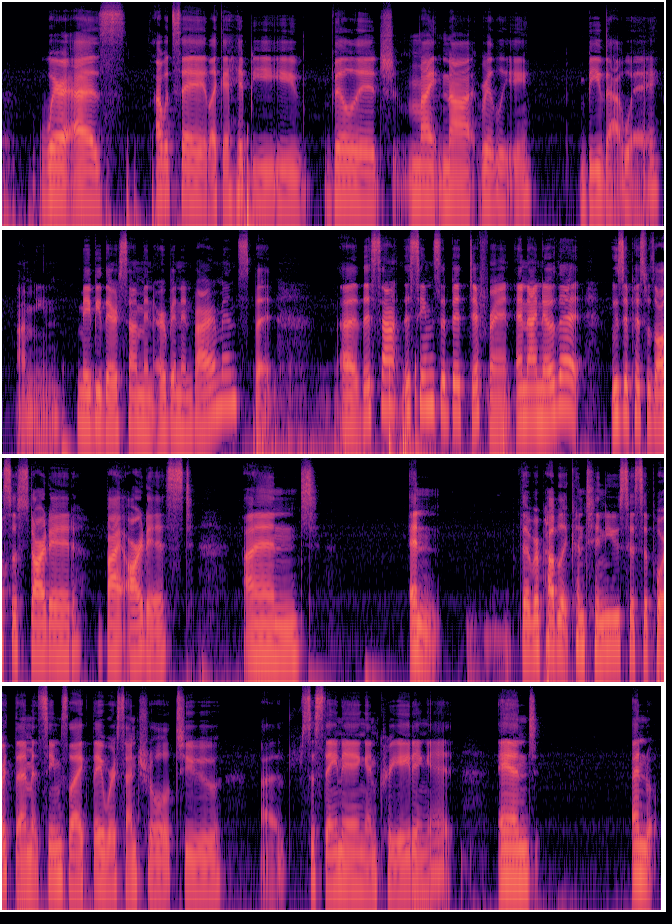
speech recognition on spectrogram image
whereas I would say like a hippie village might not really be that way. I mean, maybe there's some in urban environments, but uh, this sound this seems a bit different. And I know that Užupis was also started by artists, and and the Republic continues to support them. It seems like they were central to uh, sustaining and creating it, and and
